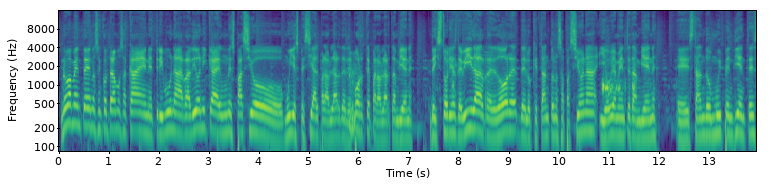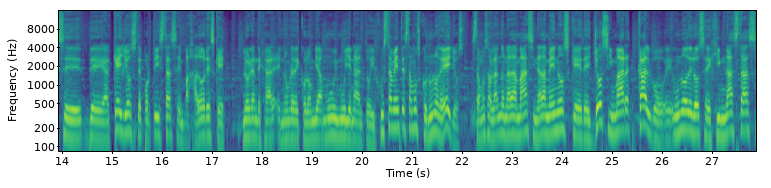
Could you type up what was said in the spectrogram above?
Nuevamente nos encontramos acá en eh, Tribuna Radiónica, en un espacio muy especial para hablar de deporte, para hablar también de historias de vida alrededor de lo que tanto nos apasiona y obviamente también eh, estando muy pendientes eh, de aquellos deportistas, embajadores que logran dejar el nombre de Colombia muy muy en alto y justamente estamos con uno de ellos. Estamos hablando nada más y nada menos que de Josimar Calvo, uno de los gimnastas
